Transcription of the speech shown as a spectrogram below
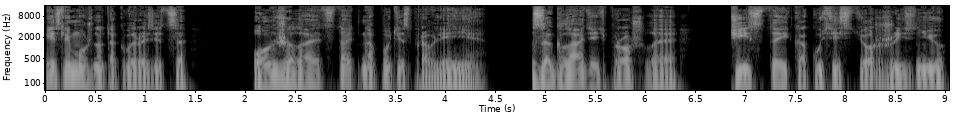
если можно так выразиться, он желает стать на путь исправления, загладить прошлое чистой, как у сестер, жизнью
